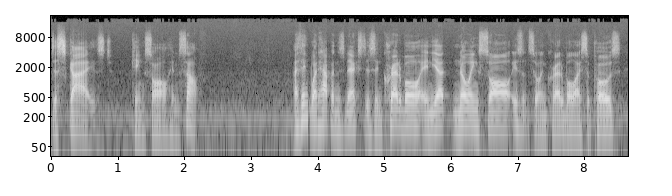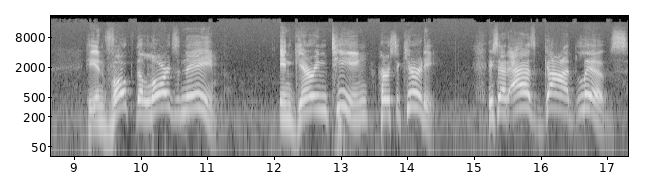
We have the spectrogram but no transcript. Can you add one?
disguised King Saul himself. I think what happens next is incredible, and yet knowing Saul isn't so incredible, I suppose. He invoked the Lord's name in guaranteeing her security. He said, As God lives,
